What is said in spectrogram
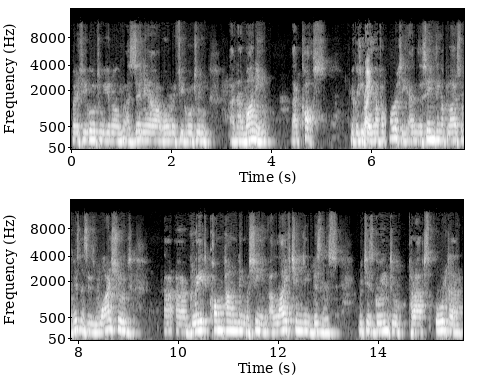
But if you go to, you know, a Zegna or if you go to an Armani, that costs because you're right. paying up for quality. And the same thing applies for businesses. Why should a, a great compounding machine, a life-changing business, which is going to perhaps alter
